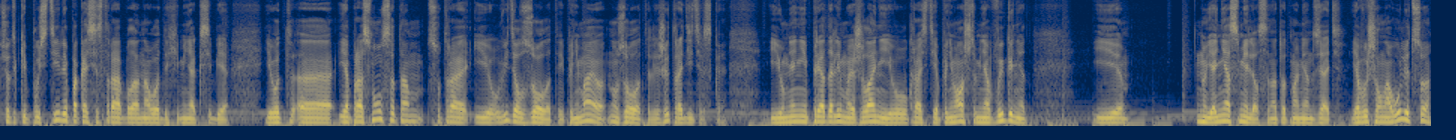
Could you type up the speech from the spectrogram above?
все-таки пустили, пока сестра была на отдыхе, меня к себе. И вот э, я проснулся там с утра и увидел золото. И понимаю, ну, золото лежит родительское. И у меня непреодолимое желание его украсть. Я понимал, что меня выгонят. И, ну, я не осмелился на тот момент взять. Я вышел на улицу,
